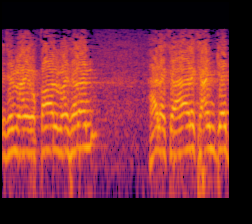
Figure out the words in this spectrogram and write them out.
مثل ما يقال مثلا هلك هالك عن جد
